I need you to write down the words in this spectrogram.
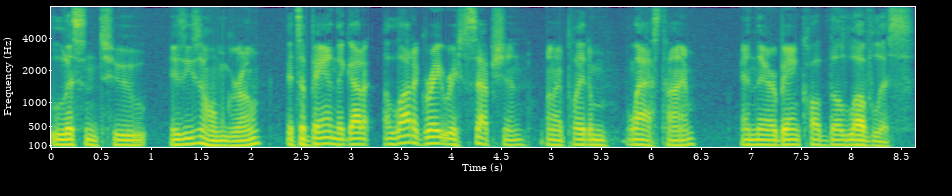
listened to Izzy's Homegrown. It's a band that got a, lot of great reception when I played them last time, and they're a band called The Loveless.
